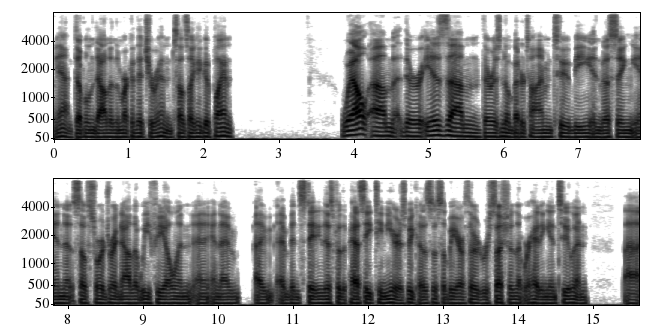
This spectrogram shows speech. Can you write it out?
yeah, doubling down in the market that you're in. Sounds like a good plan. Well, um, there is um, there is no better time to be investing in self storage right now that we feel, and and I've, I've been stating this for the past 18 years because this will be our third recession that we're heading into, and uh,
